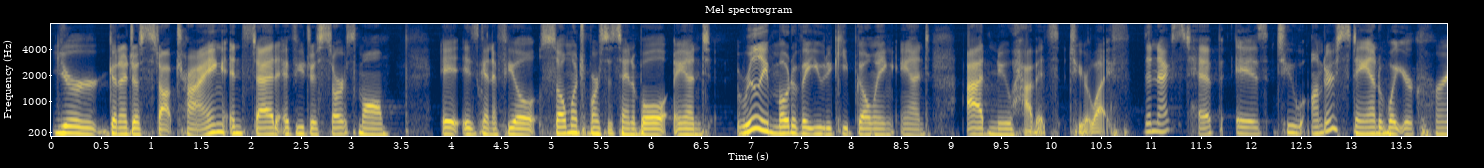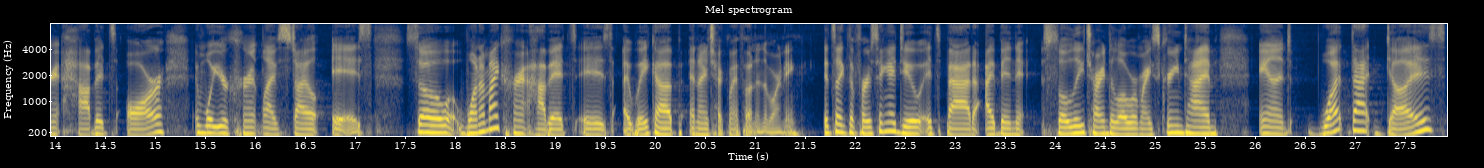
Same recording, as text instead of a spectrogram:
you're going to just stop trying. Instead, if you just start small, it is going to feel so much more sustainable and really motivate you to keep going and add new habits to your life. The next tip is to understand what your current habits are and what your current lifestyle is. So, one of my current habits is I wake up and I check my phone in the morning. It's like the first thing I do, it's bad. I've been slowly trying to lower my screen time. And what that does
